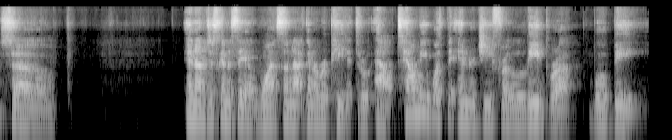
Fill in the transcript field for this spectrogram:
So and I'm just going to say it once, I'm not going to repeat it throughout. Tell me what the energy for Libra will be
